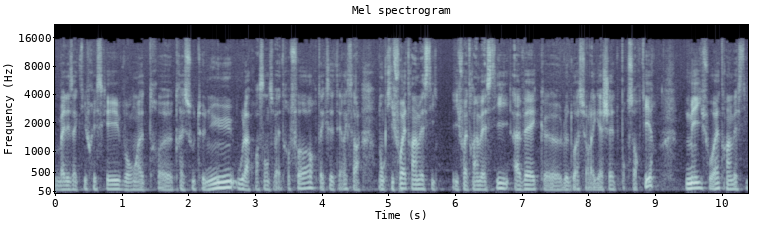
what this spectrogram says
bah, les actifs risqués vont être euh, très soutenus, où la croissance va être forte, etc., etc., Donc il faut être investi. Il faut être investi avec euh, le doigt sur la gâchette pour sortir, mais il faut être investi.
